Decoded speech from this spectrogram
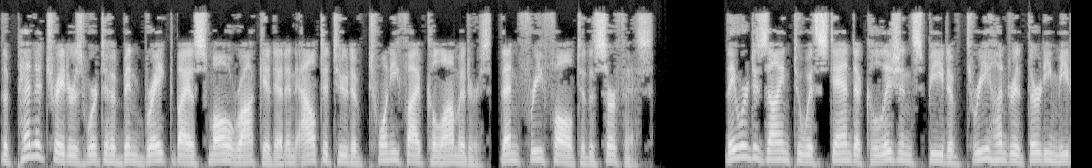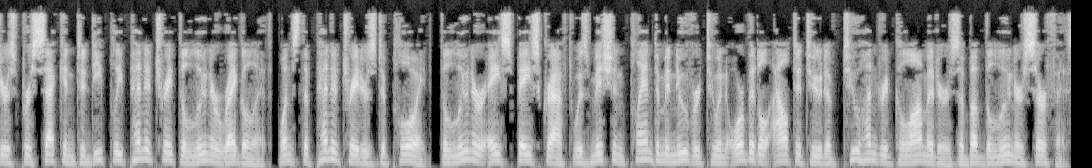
The penetrators were to have been braked by a small rocket at an altitude of 25 km, then free fall to the surface. They were designed to withstand a collision speed of 330 meters per second to deeply penetrate the lunar regolith. Once the penetrators deployed, the Lunar A spacecraft was mission planned to maneuver to an orbital altitude of 200 kilometers above the lunar surface.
